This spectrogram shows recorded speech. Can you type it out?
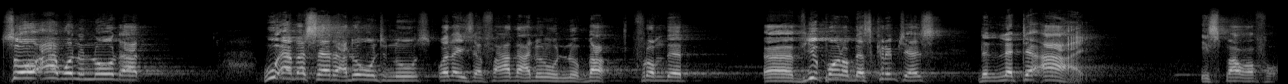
So I want to know that whoever said I don't want to know whether he's a father, I don't want to know. But from the uh, viewpoint of the scriptures, the letter I is powerful.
